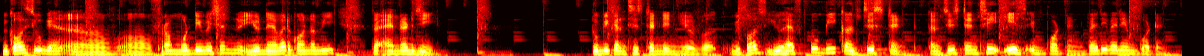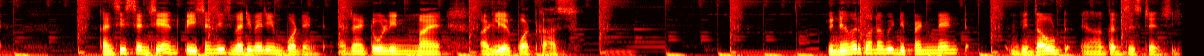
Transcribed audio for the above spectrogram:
because you get uh, uh, from motivation you never gonna be the energy to be consistent in your work. Because you have to be consistent. Consistency is important. Very very important. Consistency and patience is very very important. As i told in my earlier podcast. You're never gonna be dependent without uh, consistency.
